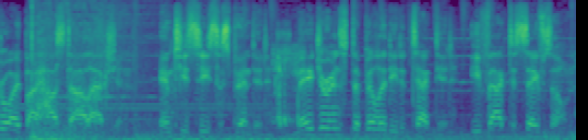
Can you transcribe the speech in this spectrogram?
Destroyed by hostile action. MTC suspended. Major instability detected. Evac to safe zone.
